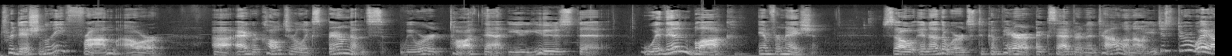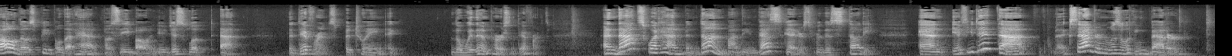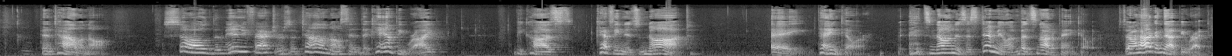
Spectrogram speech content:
traditionally from our uh, agricultural experiments, we were taught that you use the within block information. So, in other words, to compare Excedrin and Tylenol, you just threw away all of those people that had placebo and you just looked at the difference between the within person difference. And that's what had been done by the investigators for this study. And if you did that, Excedrin was looking better than Tylenol. So the manufacturers of Tylenol said that can't be right because caffeine is not a painkiller. It's known as a stimulant, but it's not a painkiller. So how can that be right?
